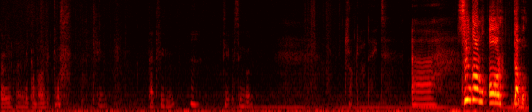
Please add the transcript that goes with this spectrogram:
don't even think about it. Gut feeling. T single. Troglodyte. Uh, Single or double?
